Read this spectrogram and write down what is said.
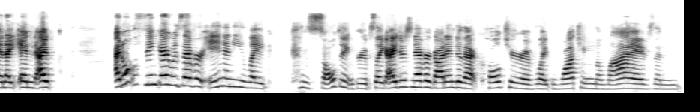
and I and I I don't think I was ever in any like consultant groups. Like I just never got into that culture of like watching the lives and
